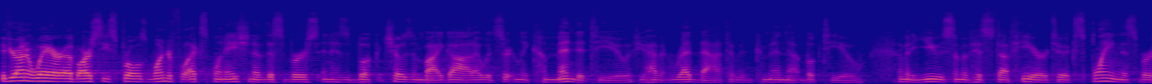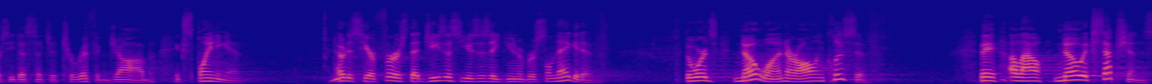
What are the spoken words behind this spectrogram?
If you're unaware of R.C. Sproul's wonderful explanation of this verse in his book, Chosen by God, I would certainly commend it to you. If you haven't read that, I would commend that book to you. I'm going to use some of his stuff here to explain this verse. He does such a terrific job explaining it. Notice here first that Jesus uses a universal negative. The words no one are all inclusive. They allow no exceptions.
